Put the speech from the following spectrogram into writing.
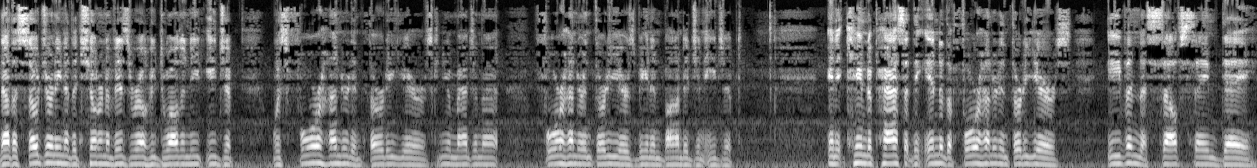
Now the sojourning of the children of Israel who dwelled in Egypt was 430 years. Can you imagine that? 430 years being in bondage in Egypt. And it came to pass at the end of the 430 years, even the self same day,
